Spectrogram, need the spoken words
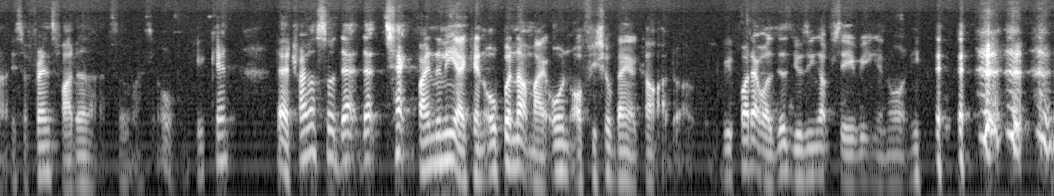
Uh, it's a friend's father, so I said, oh, okay, can. Then I try also that that check finally I can open up my own official bank account. Before that I was just using up saving and all.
